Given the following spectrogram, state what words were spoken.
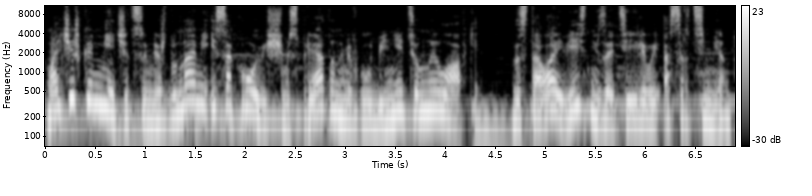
Мальчишка мечется между нами и сокровищами, спрятанными в глубине темной лавки, доставая весь незатейливый ассортимент.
